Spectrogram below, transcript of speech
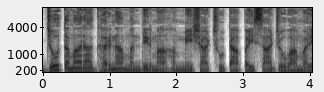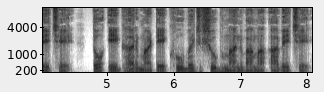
જો તમારા ઘરના મંદિરમાં હંમેશા છૂટા પૈસા જોવા મળે છે, તો એ ઘર માટે ખૂબ જ શુભ માનવામાં આવે છે.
